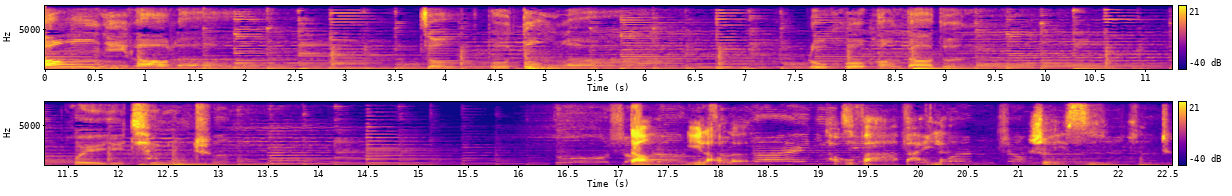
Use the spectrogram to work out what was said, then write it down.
当你老了，走不动了，炉火旁打盹，回忆青春。当你老了，头发白了，水思昏沉，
